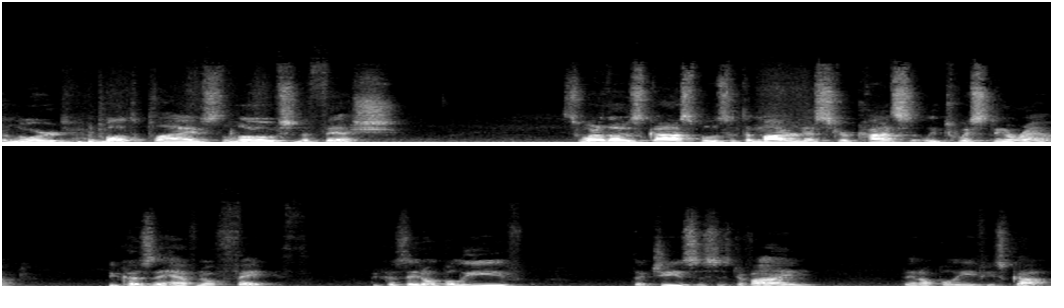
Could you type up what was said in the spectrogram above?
our Lord multiplies the loaves and the fish. It's one of those gospels that the modernists are constantly twisting around because they have no faith, because they don't believe that Jesus is divine, they don't believe he's God.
